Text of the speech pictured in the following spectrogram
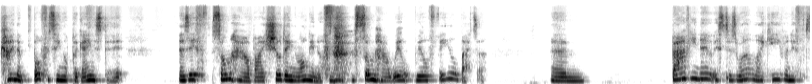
kind of buffeting up against it as if somehow by shudding long enough, somehow we'll we'll feel better. Um, but have you noticed as well, like even if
